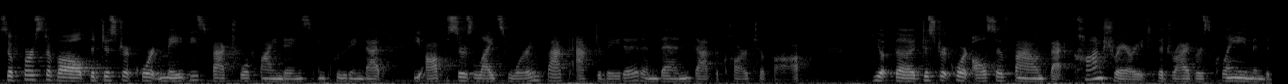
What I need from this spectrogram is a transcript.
So first of all, the District Court made these factual findings, including that the officer's lights were in fact activated and then that the car took off. The District Court also found that contrary to the driver's claim in the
